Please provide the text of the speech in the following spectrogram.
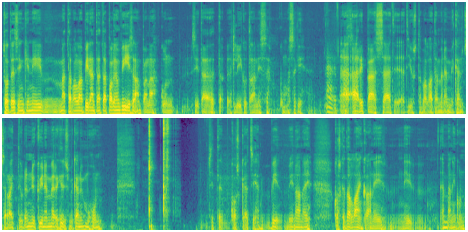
totesinkin, niin mä tavallaan pidän tätä paljon viisaampana kuin sitä, että, että liikutaan niissä kummassakin Ääripäässä. ää- ääripäässä. Että, että just tavallaan tämmöinen, mikä nyt se raittiuden nykyinen merkitys, mikä nyt muhun sitten koskee, että siihen vi- viinaan ei kosketa lainkaan, niin, niin en mä niin kuin,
